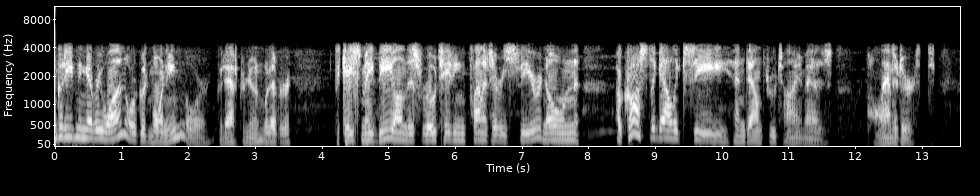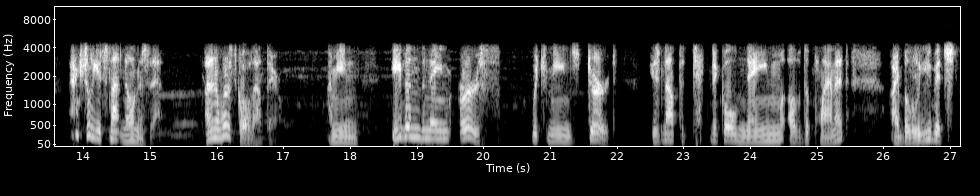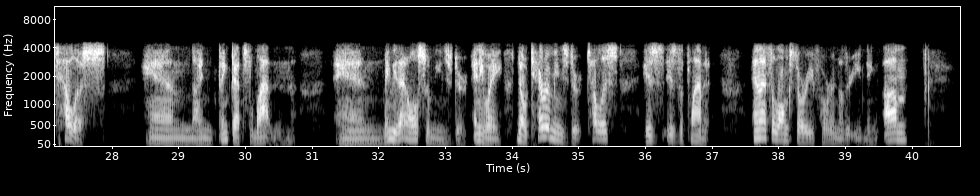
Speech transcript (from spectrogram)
And good evening, everyone, or good morning, or good afternoon, whatever the case may be on this rotating planetary sphere known across the galaxy and down through time as planet Earth. Actually, it's not known as that. I don't know what it's called out there. I mean, even the name Earth, which means dirt, is not the technical name of the planet. I believe it's Tellus, and I think that's Latin. And maybe that also means dirt. Anyway, no, Terra means dirt. Tellus is is the planet, and that's a long story for another evening. Um,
